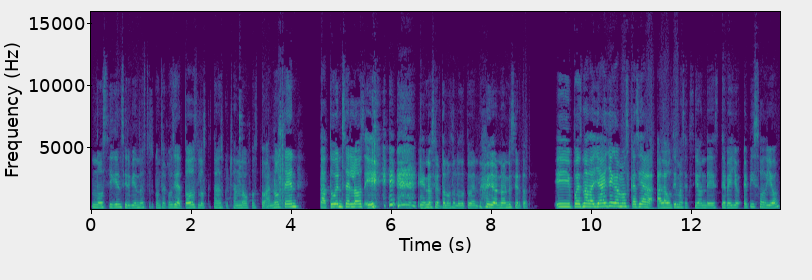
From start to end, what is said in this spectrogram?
nos siguen sirviendo estos consejos y a todos los que están escuchando, justo anoten, tatúenselos y, no es cierto, no se los tatúen, yo no, no es cierto. Y pues nada, ya llegamos casi a, a la última sección de este bello episodio.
